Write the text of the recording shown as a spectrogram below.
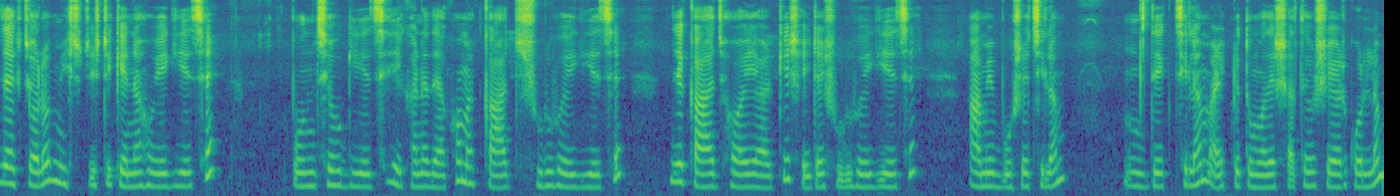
যাই চলো মিষ্টি টিষ্টি কেনা হয়ে গিয়েছে। পৌঁছেও গিয়েছি। এখানে দেখো আমার কাজ শুরু হয়ে গিয়েছে। যে কাজ হয় আর কি সেইটাই শুরু হয়ে গিয়েছে। আমি বসেছিলাম দেখছিলাম আর একটু তোমাদের সাথেও শেয়ার করলাম।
